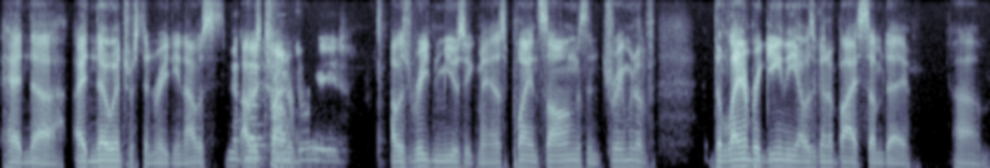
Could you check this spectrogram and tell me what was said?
had uh I had no interest in reading. I was I no was trying to to read. I was reading music, man. I was playing songs and dreaming of the Lamborghini I was going to buy someday. Um,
